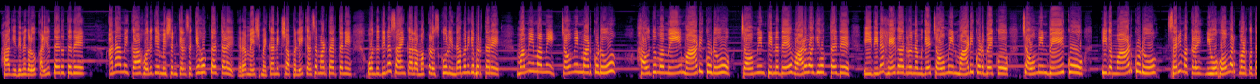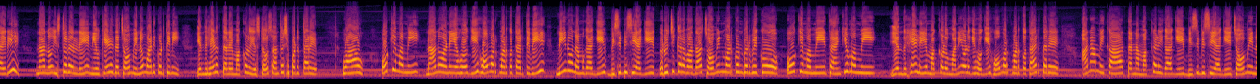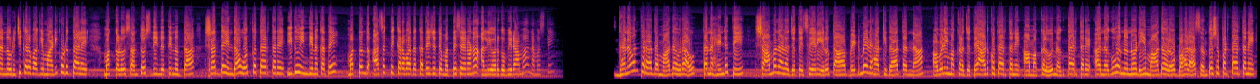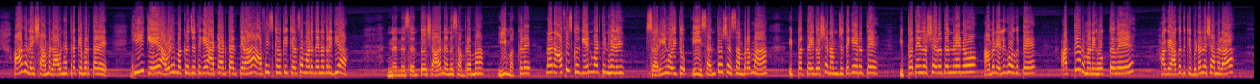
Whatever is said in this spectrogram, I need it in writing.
ಹಾಗೆ ದಿನಗಳು ಕಳೆಯುತ್ತಾ ಇರುತ್ತದೆ. ಅನಾಮಿಕ ಹೊಲಿಗೆ ಮಿಷನ್ ಕೆಲಸಕ್ಕೆ ಹೋಗ್ತಾ ಇರ್ತಾಳೆ. ರಮೇಶ್ ಮೆಕ್ಯಾನಿಕ್ ಶಾಪ್ ಅಲ್ಲಿ ಕೆಲಸ ಮಾಡ್ತಾ ಇರ್ತಾನೆ. ಒಂದು ದಿನ ಸಾಯಂಕಾಲ ಮಕ್ಕಳು ಸ್ಕೂಲಿಂದ ಮನೆಗೆ ಬರ್ತಾರೆ. ಮಮ್ಮಿ ಮಮ್ಮಿ, ಚೌಮೀನ್ ಮಾಡಿಕೊಡು. ಹೌದು ಮಮ್ಮಿ, ಮಾಡಿಕೊಡು. ಚೌಮೀನ್ ತಿನ್ನದೆ ವಾರವಾಗಿ ಹೋಗ್ತಾ ಇದೆ. ಈ ದಿನ ಹೇಗಾದ್ರೂ ನಮಗೆ ಚೌಮೀನ್ ಮಾಡಿ ಕೊಡ್ಬೇಕು ಚೌಮೀನ್ ಬೇಕು. ಈಗ ಮಾಡಿಕೊಡು. ಸರಿ ಮಕ್ಕಳೇ, ನೀವು ಹೋಮ್ವರ್ಕ್ ಮಾಡ್ಕೋತಾ ಇರಿ. ನಾನು ಇಷ್ಟರಲ್ಲಿ ನೀವು ಕೇಳಿದ ಚೌಮೀನು ಮಾಡಿಕೊಡ್ತೀನಿ ಎಂದು ಹೇಳುತ್ತಲೇ ಮಕ್ಕಳು ಎಷ್ಟೋ ಸಂತೋಷ ಪಡುತ್ತಾರೆ ವಾವ್, ಓಕೆ ಮಮ್ಮಿ, ನಾನು ಅಣ್ಣಯ್ಯ ಹೋಗಿ ಹೋಮ್ವರ್ಕ್ ಮಾಡ್ಕೋತಾ ಇರ್ತೀವಿ. ನೀನು ನಮಗಾಗಿ ಬಿಸಿ ಬಿಸಿಯಾಗಿ ರುಚಿಕರವಾದ ಚೌಮಿನ್ ಮಾಡ್ಕೊಂಡು ಬರಬೇಕು. Okay mummy thank you mummy ಎಂದು ಹೇಳಿ ಮಕ್ಕಳು ಮನೆಯೊಳಗೆ ಹೋಗಿ ಹೋಮ್ವರ್ಕ್ ಮಾಡ್ಕೋತಾ ಇರ್ತಾರೆ. ಅನಾಮಿಕಾ ತನ್ನ ಮಕ್ಕಳಿಗಾಗಿ ಬಿಸಿ ಬಿಸಿಯಾಗಿ ಚೌಮೀನನ್ನು ರುಚಿಕರವಾಗಿ ಮಾಡಿ ಕೊಡುತ್ತಾಳೆ ಮಕ್ಕಳು ಸಂತೋಷದಿಂದ ತಿನ್ನುತ್ತಾ ಶ್ರದ್ಧೆಯಿಂದ ಓದ್ಕೋತಾ ಇರ್ತಾರೆ. ಇದು ಇಂದಿನ ಕತೆ. ಮತ್ತೊಂದು ಆಸಕ್ತಿಕರವಾದ ಕತೆ ಜೊತೆ ಮತ್ತೆ ಸೇರೋಣ. ಅಲ್ಲಿವರೆಗೂ ವಿರಾಮ. ನಮಸ್ತೆ. ಧನವಂತರಾದ ಮಾಧವರಾವ್ ತನ್ನ ಹೆಂಡತಿ ಶ್ಯಾಮಲಾಳ ಜೊತೆ ಸೇರಿ ಇರುತ್ತಾ ಬೆಡ್ ಮೇಲೆ ಹಾಕಿದ ತನ್ನ ಅವಳಿ ಮಕ್ಕಳ ಜೊತೆ ಆಡ್ಕೋತಾ ಇರ್ತಾನೆ. ಆ ಮಕ್ಕಳು ನಗ್ತಾ ಇರ್ತಾರೆ. ಆ ನಗುವನ್ನು ನೋಡಿ ಮಾಧವರಾವ್ ಬಹಳ ಸಂತೋಷ ಪಡ್ತಾ ಇರ್ತಾನೆ. ಆಗಲೇ ಶ್ಯಾಮಲ ಅವನ ಹತ್ರಕ್ಕೆ ಬರ್ತಾಳೆ. ಹೀಗೆ ಅವಳಿ ಮಕ್ಕಳ ಜೊತೆಗೆ ಆಟ ಆಡ್ತಾ ಇರ್ತೀರಾ? ಆಫೀಸ್ಗೆ ಹೋಗಿ ಕೆಲಸ ಮಾಡೋದೇನಾದ್ರೂ ಇದೆಯಾ? ನನ್ನ ಸಂತೋಷ, ನನ್ನ ಸಂಭ್ರಮ. ಈ ಮಕ್ಕಳೇ, ನಾನು ಆಫೀಸ್ಗೆ ಹೋಗಿ ಏನ್ ಮಾಡ್ತೀನಿ ಹೇಳಿ? ಸರಿ ಹೋಯ್ತು. ಈ ಸಂತೋಷ, ಸಂಭ್ರಮ ಇಪ್ಪತ್ತೈದು ವರ್ಷ ನಮ್ಮ ಜೊತೆಗೆ ಇರುತ್ತೆ. ಇಪ್ಪತ್ತೈದು ವರ್ಷ ಇರೋದಂದ್ರೇನು ಆಮೇಲೆ ಎಲ್ಲಿಗೆ ಹೋಗುತ್ತೆ? ಅತ್ತೆಯವ್ರ ಮನೆಗೆ ಹೋಗ್ತವೆ. ಹಾಗೆ ಆಗೋದಕ್ಕೆ ಬಿಡಲ್ಲ ಶ್ಯಾಮಲ.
